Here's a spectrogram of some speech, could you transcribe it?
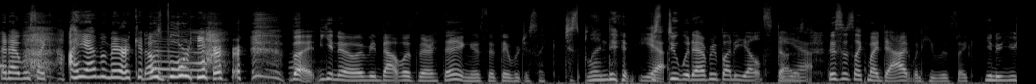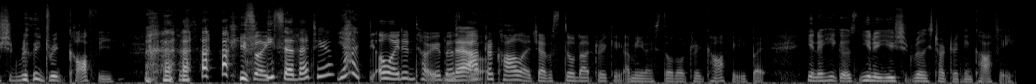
and I was like, I am American. I was born here. but, you know, I mean, that was their thing is that they were just like, just blend in. Yeah. Just do what everybody else does. Yeah. This is like my dad when he was like, you know, you should really drink coffee. He's like, He said that to you? yeah. Oh, I didn't tell you this. No. After college, I was still not drinking. I mean, I still don't drink coffee, but you know, he goes, you know, you should really start drinking coffee.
